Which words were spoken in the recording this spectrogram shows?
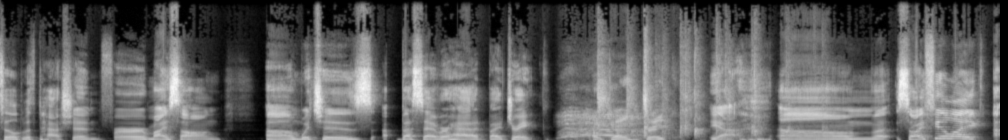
filled with passion for my song, um, which is "Best I Ever Had" by Drake. Okay, Drake. Yeah. Um, so I feel like I,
